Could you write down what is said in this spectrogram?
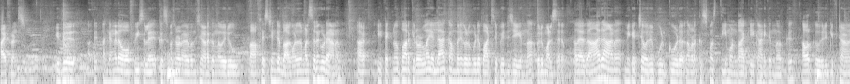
ഹായ് ഫ്രണ്ട്സ് ഇത് ഞങ്ങളുടെ ഓഫീസിലെ ക്രിസ്മസിനോടനുബന്ധിച്ച് നടക്കുന്ന ഒരു ഫെസ്റ്റിന്റെ ഭാഗമാണ് ഒരു മത്സരം കൂടെയാണ്. ഈ ടെക്നോ പാർക്കിലുള്ള എല്ലാ കമ്പനികളും കൂടി പാർട്ടിസിപ്പേറ്റ് ചെയ്യുന്ന ഒരു മത്സരം. അതായത് ആരാണ് മികച്ച ഒരു പുൽക്കൂട് നമ്മുടെ ക്രിസ്മസ് തീം ഉണ്ടാക്കി കാണിക്കുന്നവർക്ക് അവർക്ക് ഒരു ഗിഫ്റ്റാണ്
